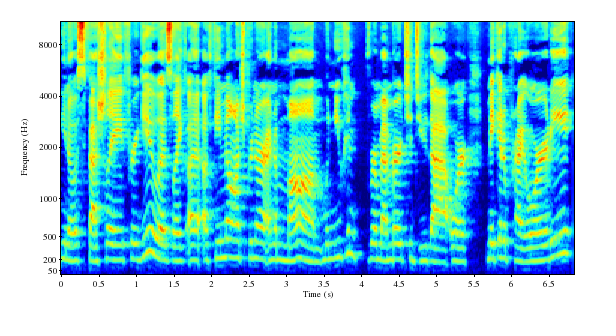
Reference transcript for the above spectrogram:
you know especially for you as like a, a, female entrepreneur and a mom when you can remember to do that or make it a priority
